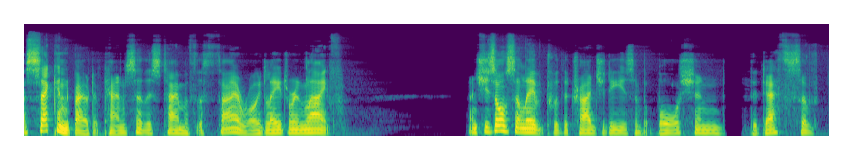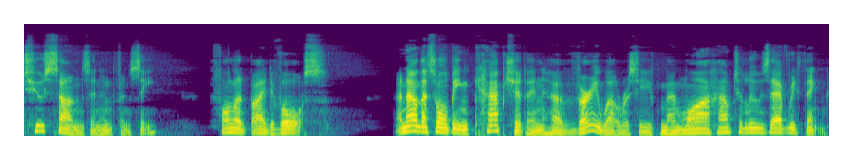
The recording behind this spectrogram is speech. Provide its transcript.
A second bout of cancer, this time of the thyroid, later in life. And she's also lived with the tragedies of abortion, the deaths of two sons in infancy, followed by divorce. And now that's all being captured in her very well received memoir, How to Lose Everything,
